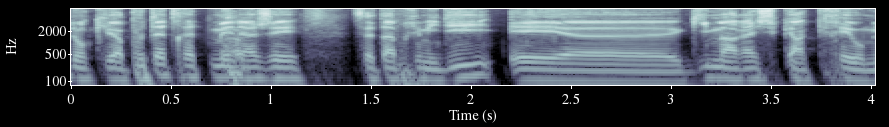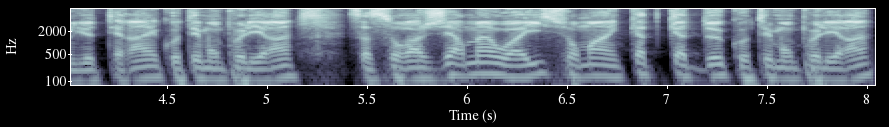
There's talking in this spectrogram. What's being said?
Donc il va peut-être être ménagé cet après-midi. Et euh, Guimarães Cacré au milieu de terrain. Côté Montpellierin, ça sera Germain Wai, sûrement un 4-4-2 côté Montpellierin.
